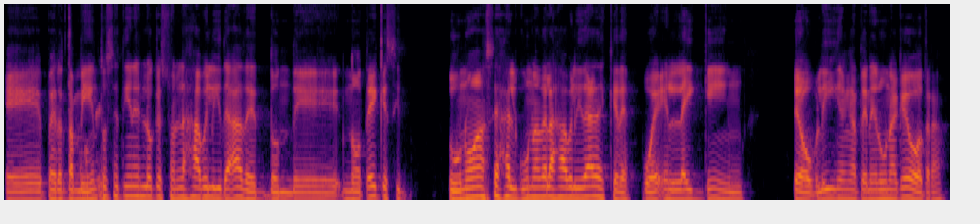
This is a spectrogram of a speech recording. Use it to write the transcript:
pero también entonces tienes lo que son las habilidades, donde noté que si tú no haces alguna de las habilidades que después en late game te obligan a tener una que otra,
